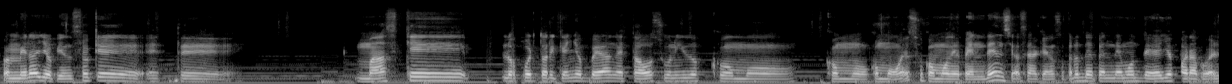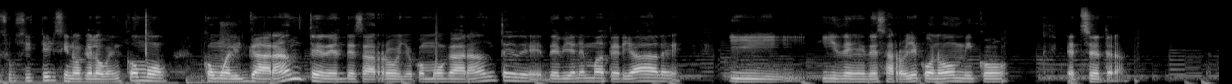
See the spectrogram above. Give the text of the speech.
Pues mira, yo pienso que este más que los puertorriqueños vean a Estados Unidos como como, como eso, como dependencia, o sea, que nosotros dependemos de ellos para poder subsistir, sino que lo ven como, como el garante del desarrollo, como garante de, bienes materiales y, de desarrollo económico, etc.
